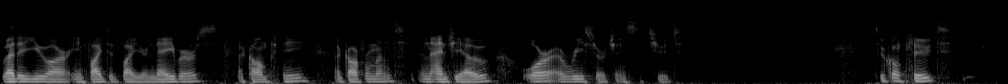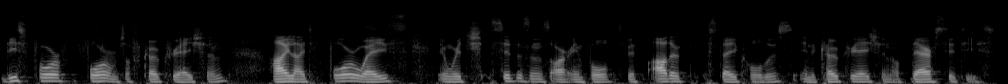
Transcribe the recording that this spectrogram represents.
whether you are invited by your neighbors, a company, a government, an NGO, or a research institute. To conclude, these four forms of co-creation highlight four ways in which citizens are involved with other stakeholders in the co-creation of their cities.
